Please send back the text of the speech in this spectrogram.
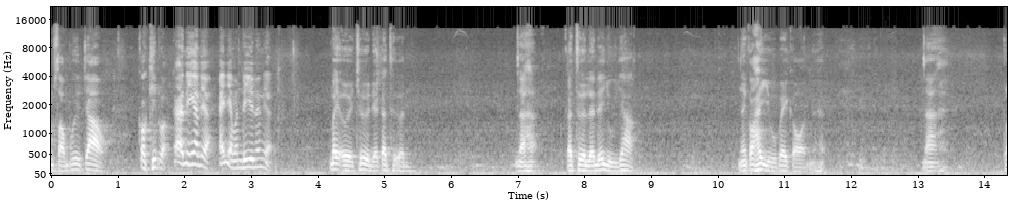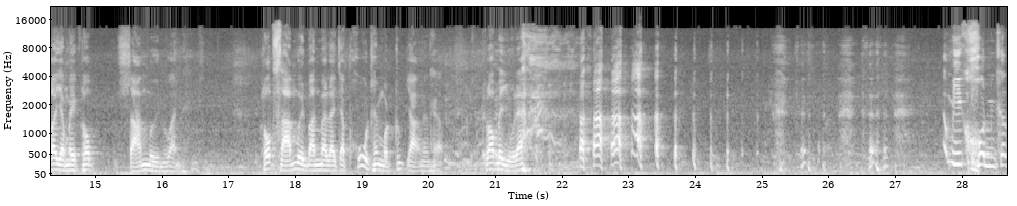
ำสอนพระพุทธเจ้า ก็คิดว่าแค่นี้กันเนี่ยไอ้เนี่ยมันดีนะเนี่ย ไม่เอ่ยชื่อ เดี๋ยวกระเทือนนะฮะกระเทือนเลยได้อยู่ยาก นั่นก็ให้อยู่ไปก่อนนะฮะนะเพราะยังไม่ครบสามหมื่นวัน ครบสามหมื่นวันเมื่อไรจะพูดให้หมดทุกอย่างนะครับเพราะไม่อยู่แล้ว มีคนเขา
